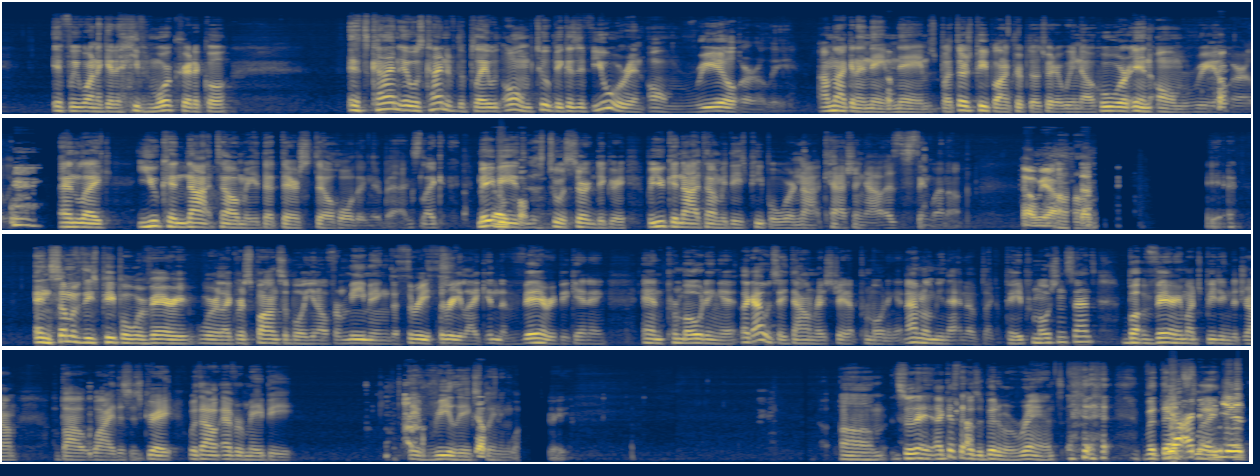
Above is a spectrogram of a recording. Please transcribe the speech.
if we want to get even more critical, it's kind it was kind of the play with Ohm too because if you were in Ohm real early, I'm not going to name names, but there's people on crypto Twitter we know who were in Ohm real early. And like you cannot tell me that they're still holding their bags. Like maybe to a certain degree, but you cannot tell me these people were not cashing out as this thing went up. Oh yeah, um, yeah. And some of these people were very were like responsible, you know, for memeing the three three like in the very beginning and promoting it. Like I would say downright straight up promoting it. And I don't mean that in a like a paid promotion sense, but very much beating the drum about why this is great without ever maybe really explaining yep. why it's great. Um, so they, I guess that was a bit of a rant, but that's yeah, I, like. I mean,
